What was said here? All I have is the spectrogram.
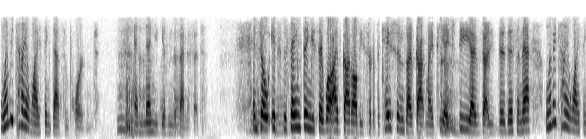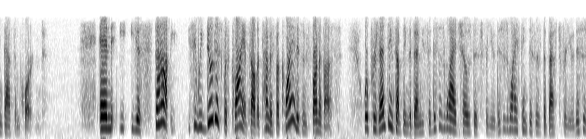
Let me tell you why I think that's important." And then you give them the benefit. And so it's the same thing. You say, "Well, I've got all these certifications. I've got my PhD. I've done this and that." Let me tell you why I think that's important. And you stop. See, we do this with clients all the time. If a client is in front of us we're presenting something to them. You say, This is why I chose this for you. This is why I think this is the best for you. This is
